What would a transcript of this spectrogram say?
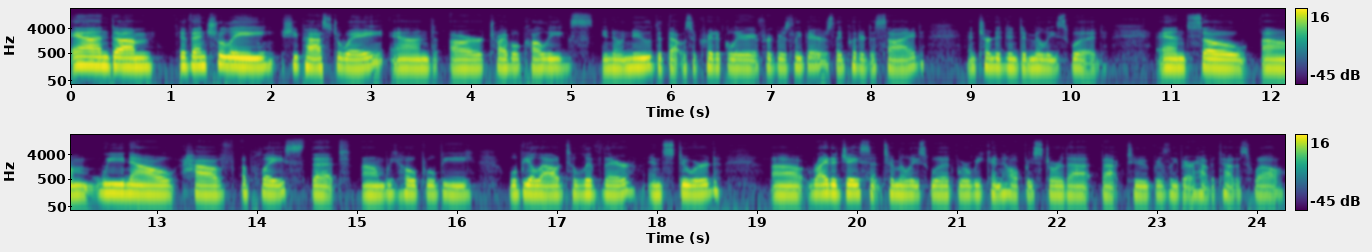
And um, eventually she passed away and our tribal colleagues you know knew that that was a critical area for grizzly bears they put it aside and turned it into millie's wood and so um, we now have a place that um, we hope will be will be allowed to live there and steward uh, right adjacent to Millie's Wood, where we can help restore that back to grizzly bear habitat as well.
